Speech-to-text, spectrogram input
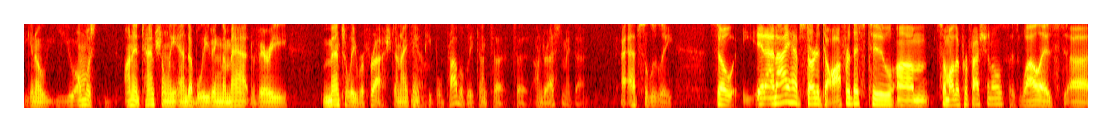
you know, you almost unintentionally end up leaving the mat very mentally refreshed. And I think Yeah. people probably tend to, to underestimate that. Absolutely. So, and, and I have started to offer this to um, some other professionals as well as uh,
